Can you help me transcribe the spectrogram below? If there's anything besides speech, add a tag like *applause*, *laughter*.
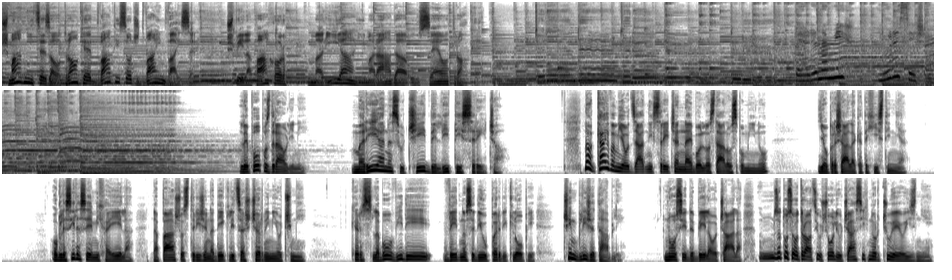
Šmarnice za otroke 2022. Špela Pahor, Marija ima rada vse otroke. Bere nam jih Juri Sešer. Lepo pozdravljeni. Marija nas uči deliti srečo. No, kaj vam je od zadnjih srečanj najbolj ostalo v spominu? je vprašala katehistinja. Oglasila se je Mihaela, na pašo strižena deklica s črnimi očmi. Ker slabo vidi, vedno sedi v prvi klopi, čim bliže tabli. Nosi debela očala, zato se otroci v šoli včasih norčujejo iz nje.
